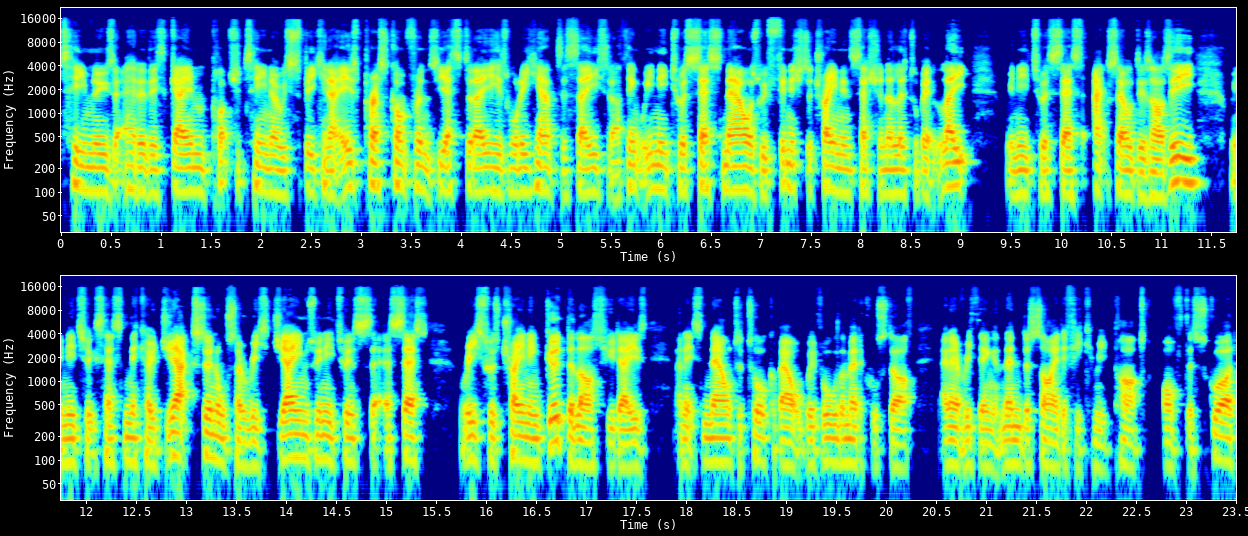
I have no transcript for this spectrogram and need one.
team news ahead of this game. Pochettino was speaking at his press conference yesterday. Here's what he had to say. He said, I think we need to assess now as we finish the training session a little bit late. We need to assess Axel Disasi. We need to assess Nico Jackson, also Reece James. We need to assess Reece was training good the last few days. And it's now to talk about with all the medical staff and everything, and then decide if he can be part of the squad.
